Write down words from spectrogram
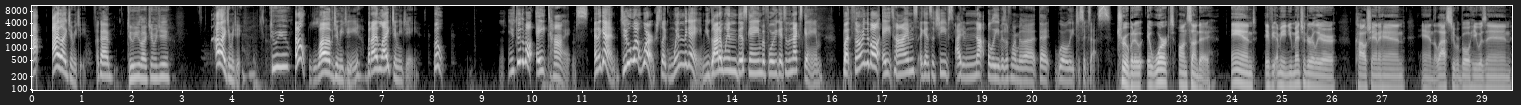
I, I like Jimmy G, okay? Do you like Jimmy G? I like Jimmy G. Do you? I don't love Jimmy G, but I like Jimmy G. But you threw the ball eight times. And again, do what works. Like win the game. You got to win this game before you get to the next game. But throwing the ball eight times against the Chiefs, I do not believe is a formula that will lead to success. True, but it, it worked on Sunday. And if you, I mean, you mentioned earlier Kyle Shanahan and the last Super Bowl he was in,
